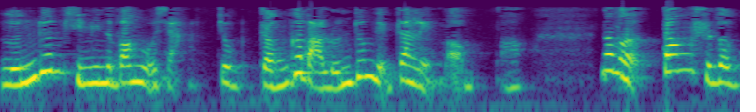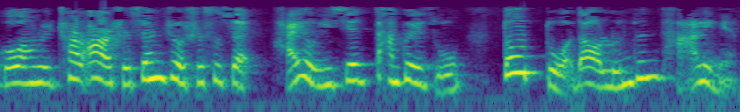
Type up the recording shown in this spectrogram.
伦敦平民的帮助下，就整个把伦敦给占领了啊。那么当时的国王 Richard 二世虽然只有十四岁，还有一些大贵族都躲到伦敦塔里面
